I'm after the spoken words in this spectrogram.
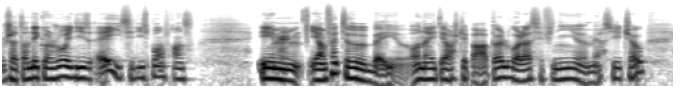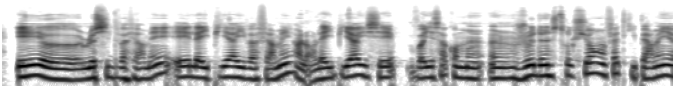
j'attendais qu'un jour ils disent Hey, c'est dispo en France. Et, et en fait, euh, bah, on a été racheté par Apple, voilà, c'est fini, merci, ciao. Et le site va fermer et l'API va fermer. Alors l'API, c'est, vous voyez ça comme un, jeu d'instructions en fait qui permet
